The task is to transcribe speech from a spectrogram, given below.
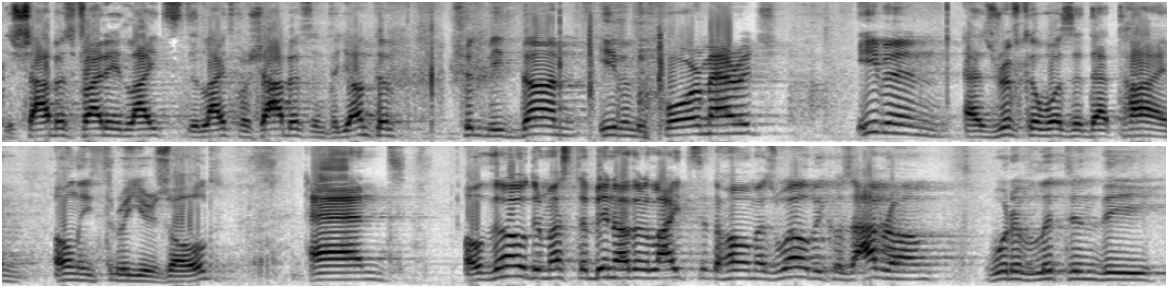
the Shabbos Friday lights, the lights for Shabbos and for Yontif, should be done even before marriage, even as Rivka was at that time only three years old. And although there must have been other lights in the home as well, because Abraham would have lit in the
